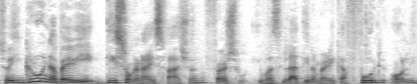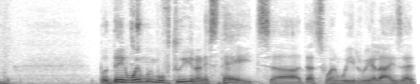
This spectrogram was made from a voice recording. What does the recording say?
So it grew in a very disorganized fashion. First, it was Latin America food only. But then when we moved to the United States, uh, that's when we realized that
